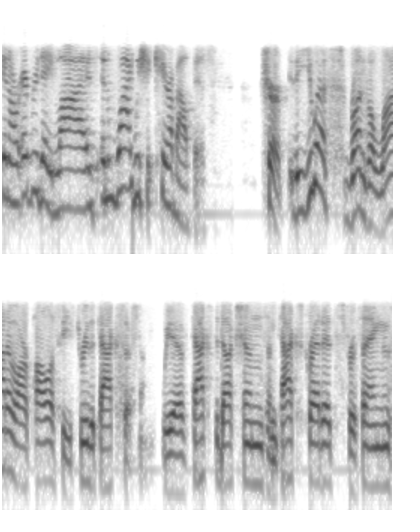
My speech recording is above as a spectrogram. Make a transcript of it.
in our everyday lives and why we should care about this? Sure. The U.S. runs a lot of our policy through the tax system. We have tax deductions and tax credits for things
